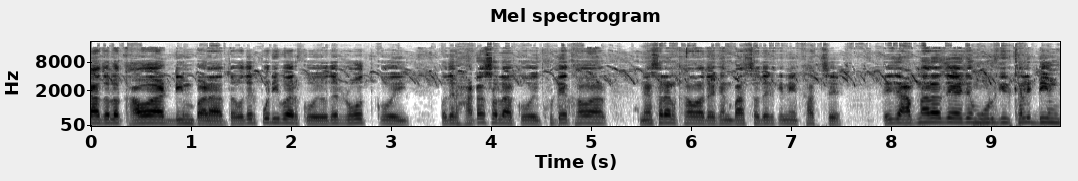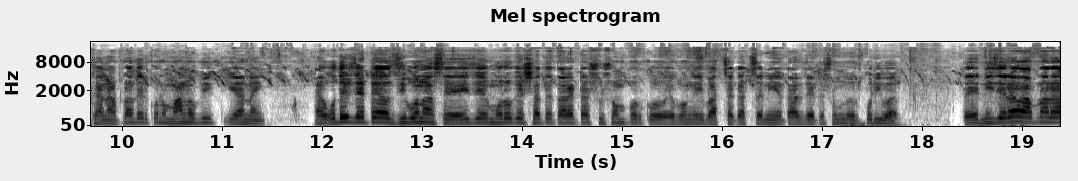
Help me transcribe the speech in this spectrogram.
কাজ হলো খাওয়া আর ডিম পাড়া, তো ওদের পরিবার কই, ওদের রোদ কই ওদের হাঁটা চলা, কই খুঁটে খাওয়ার ন্যাচারাল খাওয়া দেখেন, বাচ্চাদেরকে নিয়ে খাচ্ছে। এই যে আপনারা যে এই যে মুরগির খালি ডিম খান, আপনাদের কোনো মানবিক ইয়া নাই। ওদের যে একটা জীবন আছে, এই যে মোরগের সাথে তার একটা সুসম্পর্ক এবং এই বাচ্চা কাচ্চা নিয়ে তার যে একটা সুন্দর পরিবার। তাই নিজেরাও আপনারা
